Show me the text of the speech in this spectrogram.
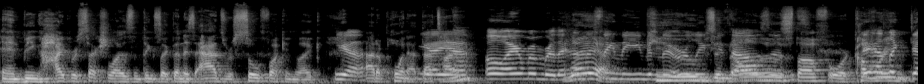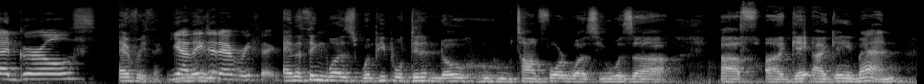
and being hypersexualized and things like that and his ads were so fucking like Yeah. at a point at Yeah, that yeah. time Oh, I remember they had Yeah, this yeah. thing that even in the early two and all of this stuff or They had like dead girls. Everything Yeah, they did it. everything. And the thing was, when people didn't know who, who Tom Ford was, he was a, a, a, gay, a gay man.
